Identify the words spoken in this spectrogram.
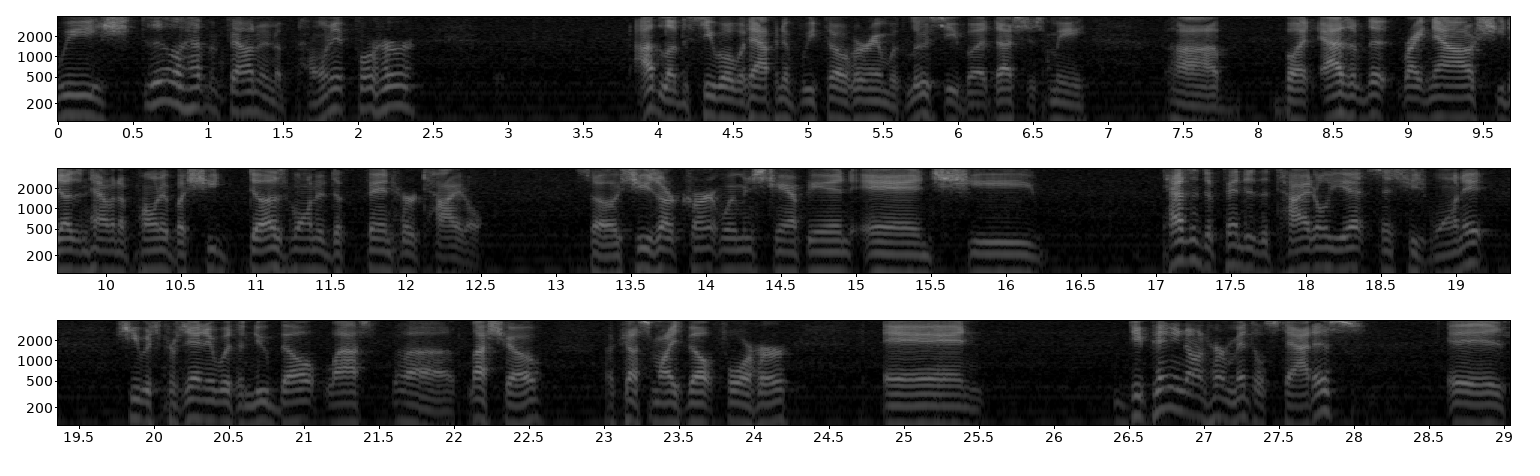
we still haven't found an opponent for her. I'd love to see what would happen if we throw her in with Lucy, but that's just me. Uh, but as of the, right now, she doesn't have an opponent, but she does want to defend her title. So she's our current women's champion, and she hasn't defended the title yet since she's won it. She was presented with a new belt last uh, last show, a customized belt for her, and depending on her mental status, is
